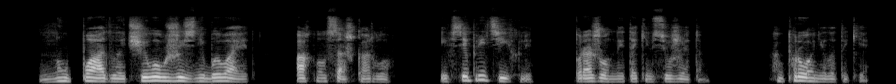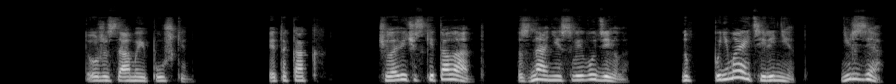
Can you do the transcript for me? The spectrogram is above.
— Ну, падла, чего в жизни бывает? — ахнул Сашка Орлов. И все притихли, пораженные таким сюжетом. Проняло-таки. То же самое и Пушкин. Это как человеческий талант, знание своего дела. Ну, понимаете или нет? Нельзя.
